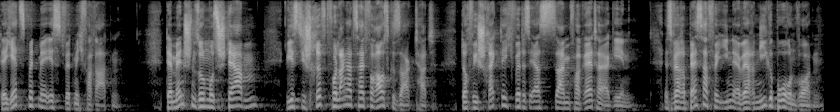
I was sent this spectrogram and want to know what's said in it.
der jetzt mit mir ist, wird mich verraten. Der Menschensohn muss sterben, wie es die Schrift vor langer Zeit vorausgesagt hat. Doch wie schrecklich wird es erst seinem Verräter ergehen. Es wäre besser für ihn, er wäre nie geboren worden.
